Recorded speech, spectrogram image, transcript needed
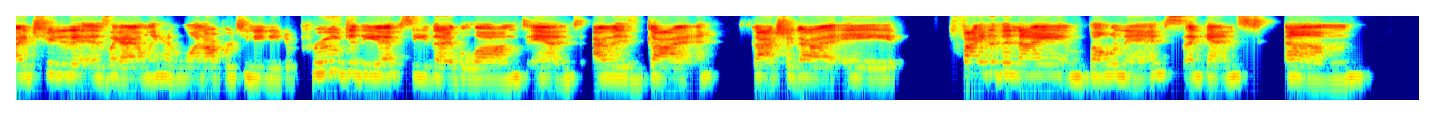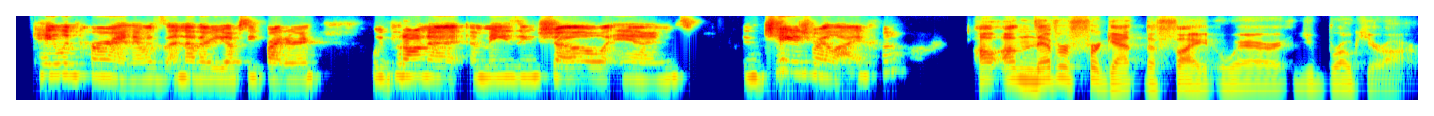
I treated it as like I only had one opportunity to prove to the UFC that I belonged. And I was got, gosh, I got a fight of the night bonus against um Kailin Curran. It was another UFC fighter. And we put on an amazing show and changed my life. I'll, I'll never forget the fight where you broke your arm.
